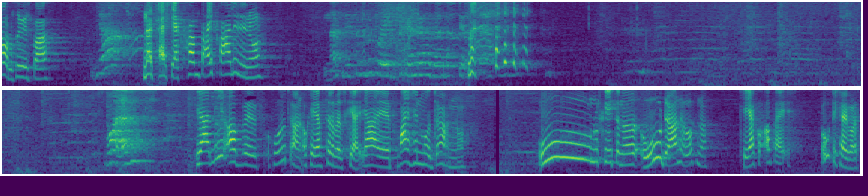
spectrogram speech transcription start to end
Står du seriøst bare? Ja. Natasha, kom. Der er ikke farligt endnu. Nej, fordi så vil du gå ind, så kan jeg høre, hvad der sker. Hvor er du? Jeg er lige oppe ved hoveddøren. Okay, jeg fortæller, hvad der sker. Jeg er øh, på vej hen mod døren nu. Uh, nu skete der noget. Uh, dørene åbner. Kan jeg gå op af? Uh, det kan jeg godt.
